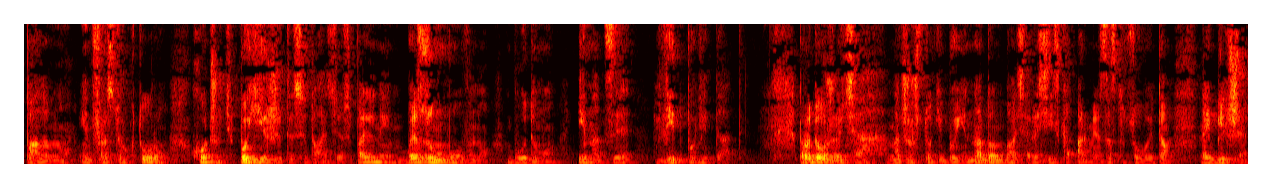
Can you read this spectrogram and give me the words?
паливну інфраструктуру, хочуть погіршити ситуацію з пальним. Безумовно, будемо і на це відповідати. Продовжуються наджорстокі бої на Донбасі. Російська армія застосовує там найбільше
